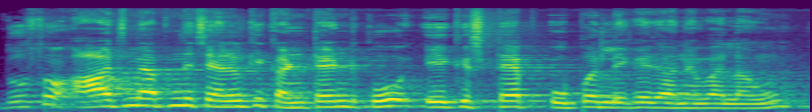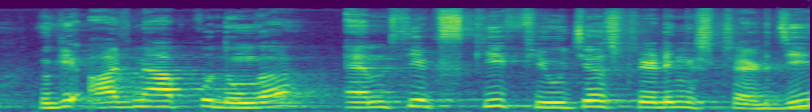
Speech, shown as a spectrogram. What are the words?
दोस्तों, आज मैं अपने चैनल के कंटेंट को एक स्टेप ऊपर लेके जाने वाला हूँ, क्योंकि आज मैं आपको दूँगा एमसीएक्स की फ्यूचर्स ट्रेडिंग स्ट्रेटजी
